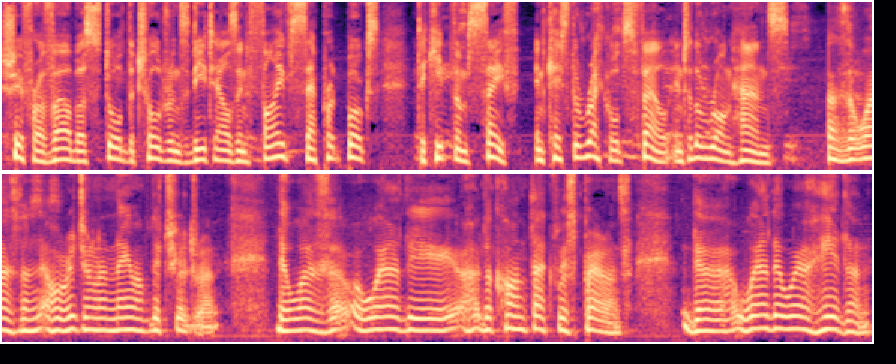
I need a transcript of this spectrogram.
Shifra Werber stored the children's details in five separate books to keep them safe in case the records fell into the wrong hands. There was the original name of the children. There was uh, where the uh, the contact with parents, the where they were hidden,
